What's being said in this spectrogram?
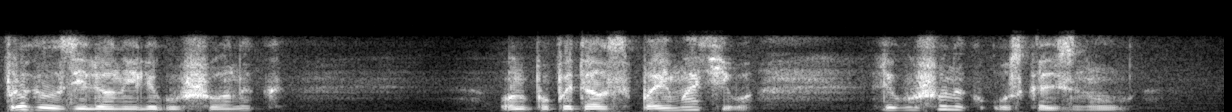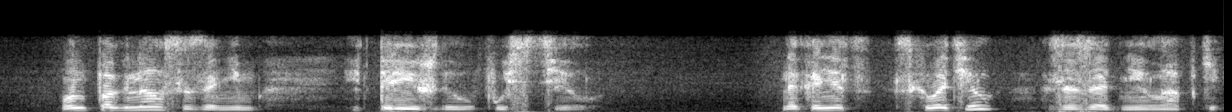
прыгал зеленый лягушонок. Он попытался поймать его. Лягушонок ускользнул. Он погнался за ним и трижды упустил. Наконец схватил за задние лапки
